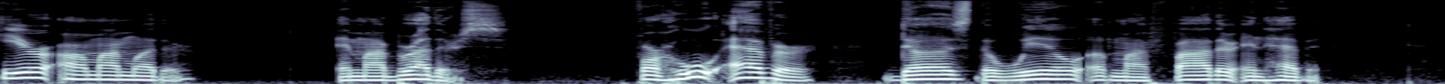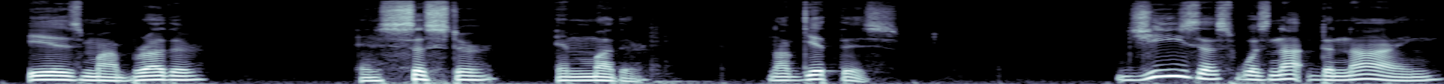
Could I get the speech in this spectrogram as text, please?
Here are my mother and my brothers. For whoever does the will of my Father in heaven is my brother and sister and mother. Now get this. Jesus was not denying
